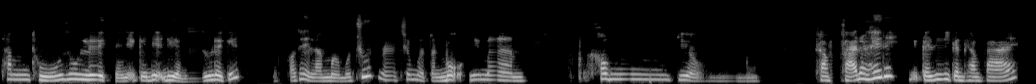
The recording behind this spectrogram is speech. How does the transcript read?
thăm thú du lịch này những cái địa điểm du lịch ấy có thể là mở một chút mà chưa mở toàn bộ nhưng mà không kiểu khám phá được hết ấy những cái gì cần khám phá ấy.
